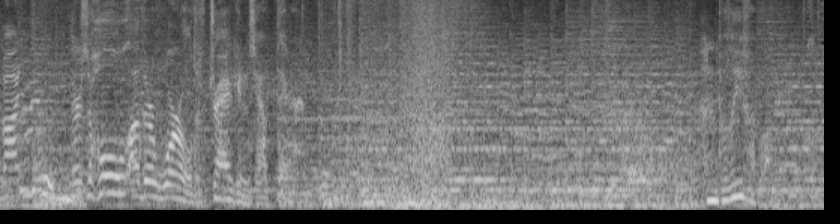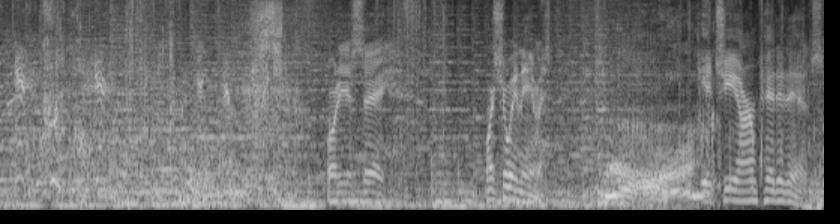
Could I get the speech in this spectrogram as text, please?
bud. There's a whole other world of dragons out there. Unbelievable. What do you say? What should we name it? Itchy armpit it is.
